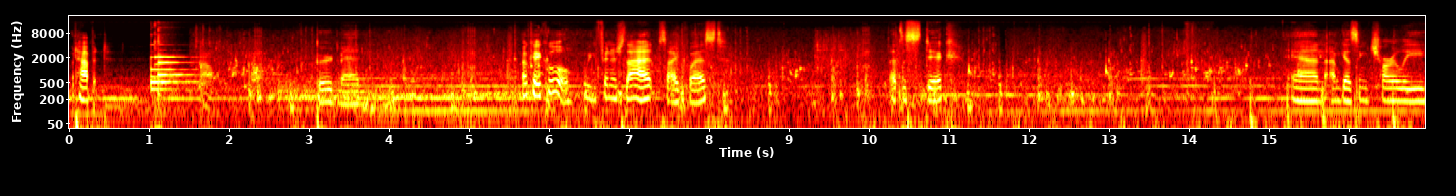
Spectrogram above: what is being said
What happened? Oh. Birdman. Okay, cool. We finish that side quest. That's a stick. And I'm guessing Charlie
